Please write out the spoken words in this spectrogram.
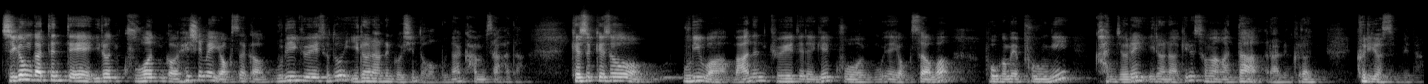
지금 같은 때에 이런 구원과 회심의 역사가 우리 교회에서도 일어나는 것이 너무나 감사하다. 계속해서 우리와 많은 교회들에게 구원의 역사와 복음의 부흥이 간절히 일어나기를 소망한다라는 그런 글이었습니다.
